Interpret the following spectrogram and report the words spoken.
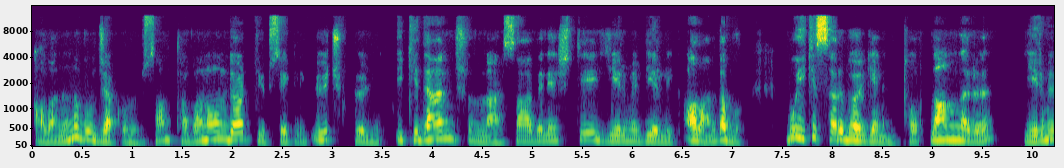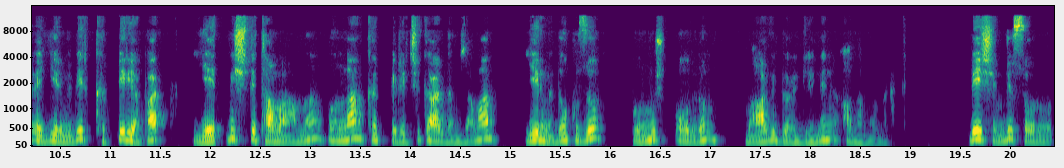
alanını bulacak olursam taban 14 yükseklik 3 bölü 2'den şunlar sadeleşti 21'lik alanda bu. Bu iki sarı bölgenin toplamları 20 ve 21 41 yapar. 70'li tamamı bundan 41'i çıkardığım zaman 29'u bulmuş olurum mavi bölgenin alanı olarak. Beşinci soru.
